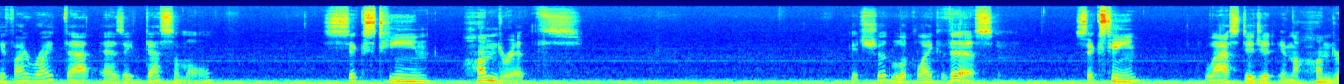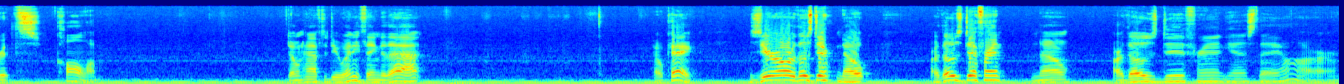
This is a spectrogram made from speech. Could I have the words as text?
If I write that as a decimal, 16 hundredths, it should look like this. 16, last digit in the hundredths column. Don't have to do anything to that. Okay. Zero, are those different? Nope. Are those different? No. Are those different? Yes, they are.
